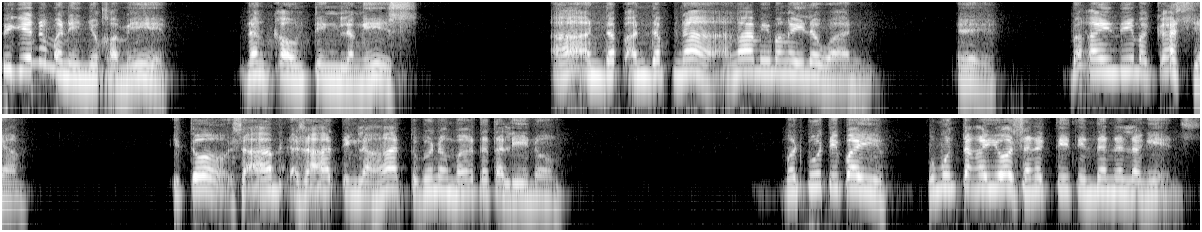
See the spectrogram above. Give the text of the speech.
bigyan naman ninyo kami ng kaunting langis. Aandap-andap na ang aming mga ilawan. Eh, baka hindi magkasya ito sa, sa ating lahat, tugon ng mga tatalino. Mabuti pa'y pumunta kayo sa nagtitinda ng langis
